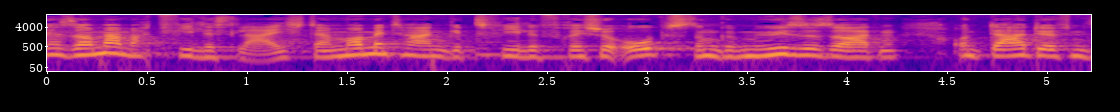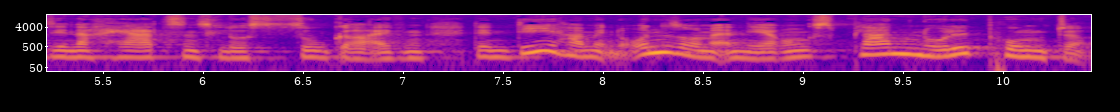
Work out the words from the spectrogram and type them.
Der Sommer macht vieles leichter. Momentan gibt's viele frische Obst- und Gemüsesorten und da dürfen Sie nach Herzenslust zugreifen, denn die haben in unserem Ernährungsplan null Punkte.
